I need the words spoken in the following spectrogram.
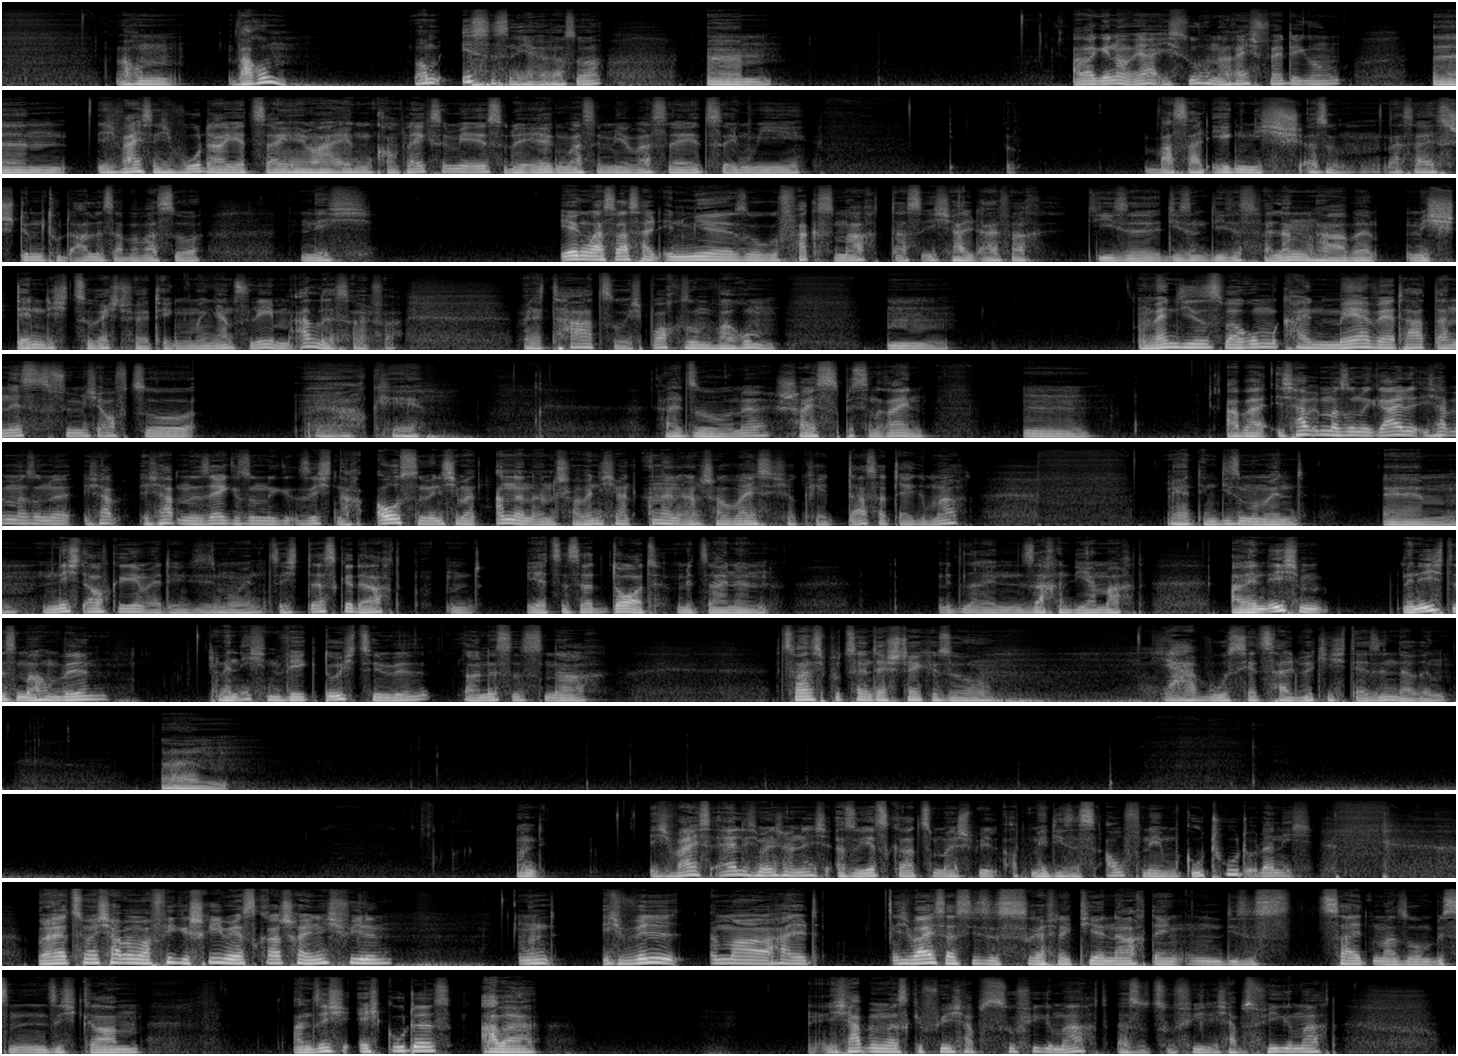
Warum, warum? Warum ist es nicht einfach so? Ähm, aber genau, ja, ich suche nach Rechtfertigung. Ähm, ich weiß nicht, wo da jetzt, sage ich mal, irgendein Komplex in mir ist oder irgendwas in mir, was da jetzt irgendwie, was halt irgendwie nicht, also, das heißt, stimmt, tut alles, aber was so nicht, irgendwas, was halt in mir so gefaxt macht, dass ich halt einfach diese, diesen, dieses Verlangen habe, mich ständig zu rechtfertigen, mein ganzes Leben, alles einfach. Meine Tat so, ich brauche so ein Warum. Mm. Und wenn dieses Warum keinen Mehrwert hat, dann ist es für mich oft so, ja, okay. Also, ne, scheiß ein bisschen rein. Mm. Aber ich habe immer so eine geile, ich habe immer so eine, ich habe ich hab eine sehr gesunde Sicht nach außen, wenn ich jemand anderen anschaue. Wenn ich jemand anderen anschaue, weiß ich, okay, das hat er gemacht. Er hat in diesem Moment ähm, nicht aufgegeben, er hat in diesem Moment sich das gedacht und jetzt ist er dort mit seinen, mit seinen Sachen, die er macht. Aber wenn ich, wenn ich das machen will, wenn ich einen Weg durchziehen will, dann ist es nach 20% der Strecke so, ja, wo ist jetzt halt wirklich der Sinn darin? Ähm, Und ich weiß ehrlich manchmal nicht, also jetzt gerade zum Beispiel, ob mir dieses Aufnehmen gut tut oder nicht. Oder zum Beispiel, ich habe immer viel geschrieben, jetzt gerade schreibe ich nicht viel. Und ich will immer halt, ich weiß, dass dieses Reflektieren, Nachdenken, dieses Zeit mal so ein bisschen in sich graben an sich echt gut ist, aber ich habe immer das Gefühl, ich habe es zu viel gemacht, also zu viel, ich habe es viel gemacht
